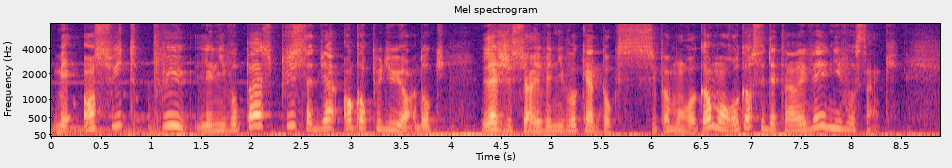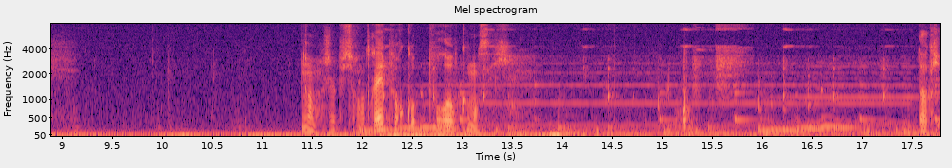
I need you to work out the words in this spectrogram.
Mais ensuite, plus les niveaux passent, plus ça devient encore plus dur. Donc là, je suis arrivé niveau 4, donc c'est pas mon record. Mon record, c'est d'être arrivé niveau 5. Non, j'appuie sur entrée pour, pour commencer. Donc,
